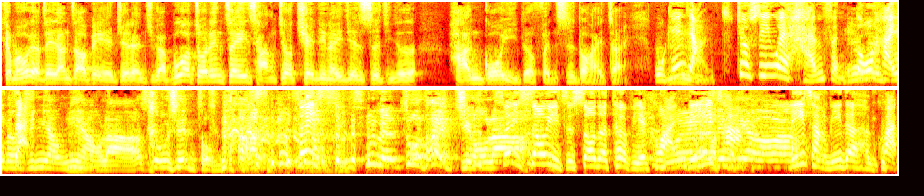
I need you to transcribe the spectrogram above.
怎么会有这张照片，也觉得很奇怪。不过昨天这一场就确定了一件事情，就是。韩国瑜的粉丝都还在，我跟你讲，就是因为韩粉都还在，去尿尿啦，收线总大，所以 不能坐太久啦，所以收椅子收的特别快，离场离场离得很快，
